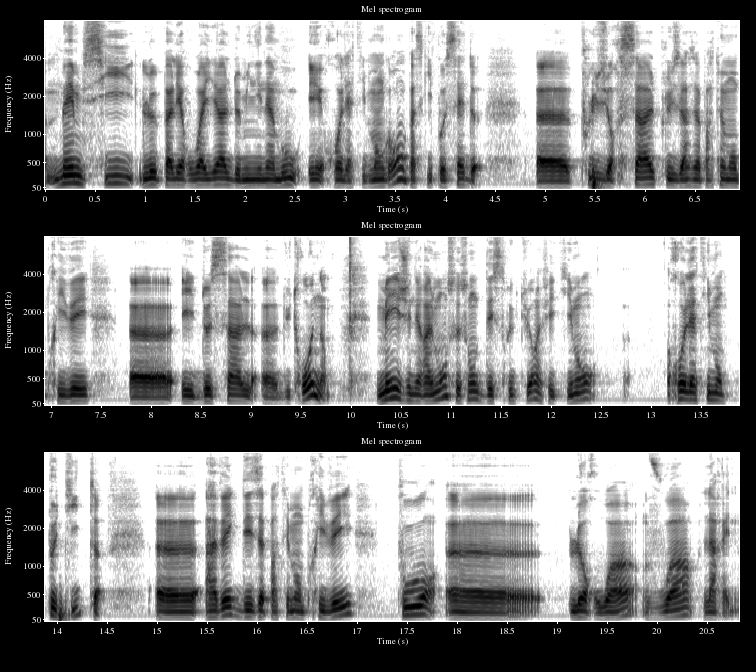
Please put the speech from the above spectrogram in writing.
même si le palais royal de Mininamu est relativement grand, parce qu'il possède euh, plusieurs salles, plusieurs appartements privés euh, et deux salles euh, du trône. Mais généralement, ce sont des structures effectivement relativement petites, avec des appartements privés pour le roi, voire la reine.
